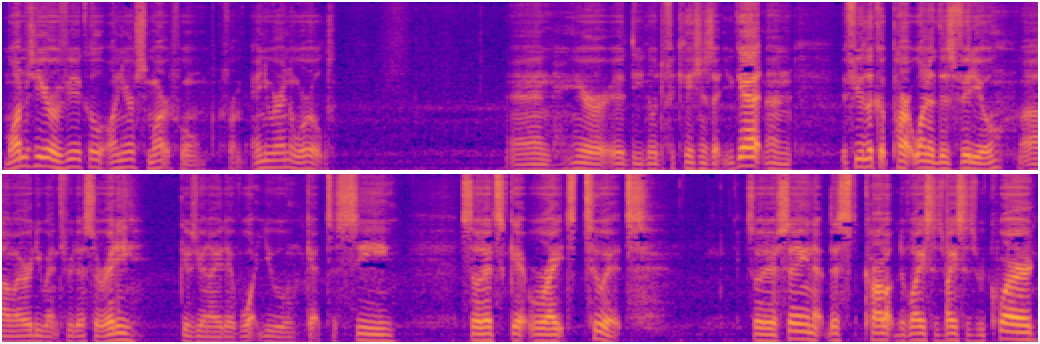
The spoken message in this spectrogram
Monitor your vehicle on your smartphone from anywhere in the world. And here are the notifications that you get. And if you look at part one of this video, um, I already went through this already. Gives you an idea of what you get to see. So let's get right to it. So they're saying that this CarLock device device is required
